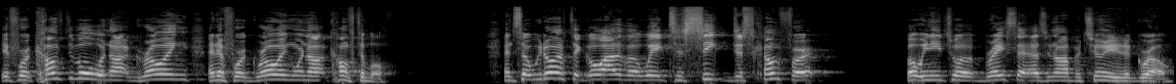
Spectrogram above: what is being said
If we're comfortable, we're not growing. And if we're growing, we're not comfortable. And so we don't have to go out of our way to seek discomfort but we need to embrace that as an opportunity to grow.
